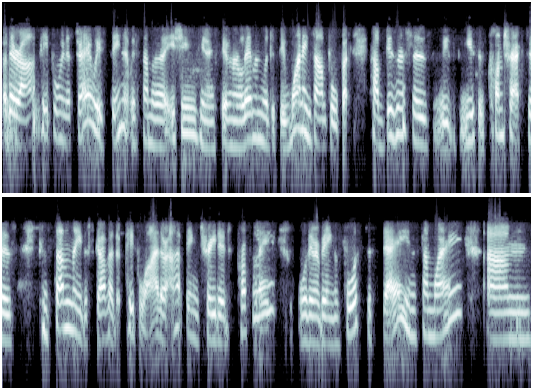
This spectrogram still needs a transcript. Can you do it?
but there are people in Australia, we've seen it with some of the issues, you know, 7 Eleven would just be one example, but how businesses with use of contractors can suddenly discover that people either aren't being treated properly or they're being forced to stay in some way. Um,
